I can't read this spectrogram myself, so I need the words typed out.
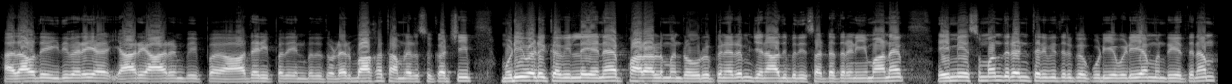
அதாவது இதுவரை யாரை ஆரம்பிப்ப ஆதரிப்பது என்பது தொடர்பாக தமிழரசு கட்சி முடிவெடுக்கவில்லை என பாராளுமன்ற உறுப்பினரும் ஜனாதிபதி சட்டத்தரணியுமான எம் ஏ சுமந்திரன் தெரிவித்திருக்கக்கூடிய விடயம் இன்றைய தினம்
